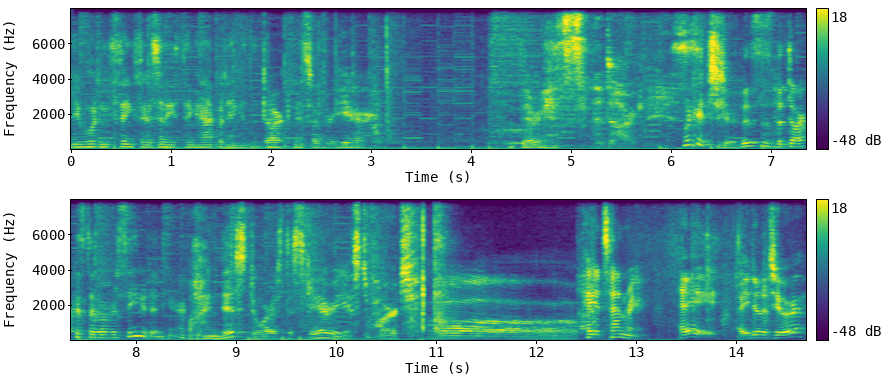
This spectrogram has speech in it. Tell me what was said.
You wouldn't think there's anything happening in the darkness over here. But there is. The darkness. Look at you. This is the darkest I've ever seen it in here. Behind this door is the scariest part. Oh. Hey, it's Henry. Hey, are you doing a tour?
